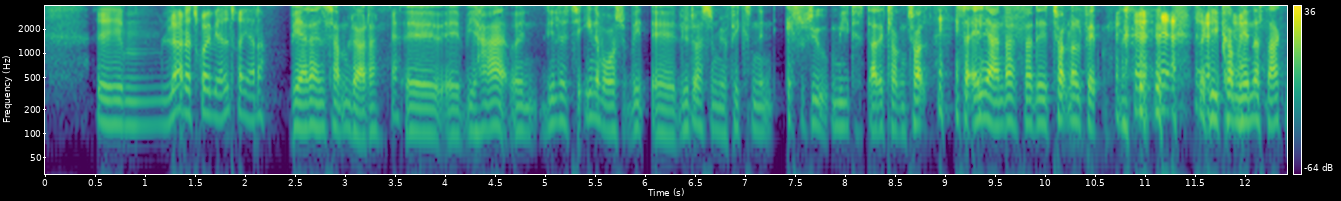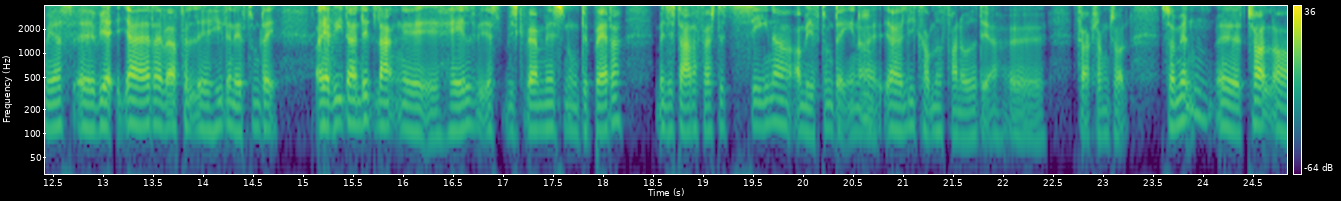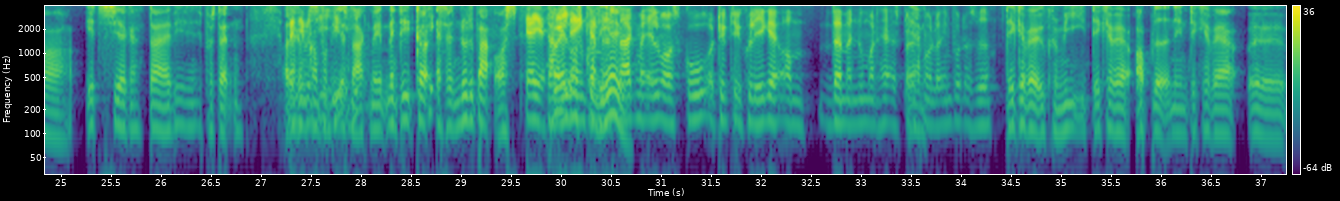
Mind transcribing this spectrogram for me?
Øhm, lørdag tror jeg, vi alle tre er der. Vi er der alle sammen lørdag. Ja. Øh, øh, vi har en lille til en af vores øh, lyttere, som jo fik sådan en eksklusiv meet, der er det klokken 12. så alle jer andre, så er det 12.05. så kan I komme hen og snakke med os. Øh, vi er, jeg er der i hvert fald øh, hele den eftermiddag. Og jeg ved, der er en lidt lang øh, hale. Vi skal være med sådan nogle debatter, men det starter først lidt senere om eftermiddagen, og mm. jeg er lige kommet fra noget der øh, før klokken 12. Så mellem øh, 12 og 1 cirka, der er vi på standen. Og men der kan man komme forbi og snakke med. Men det gør, altså, nu er det bare os. Ja, ja, der er dagen kan man snakke med alle vores gode og dygtige kollegaer om, hvad man nu måtte have spørgsmål Jamen, og input osv. Det kan være økonomi, det kan være opladning, det kan være... Øh,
